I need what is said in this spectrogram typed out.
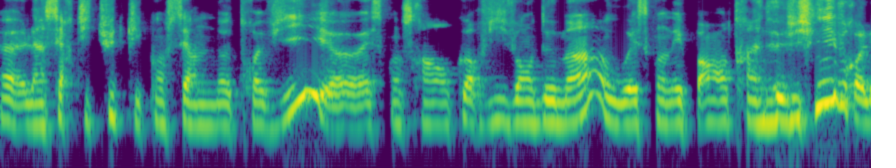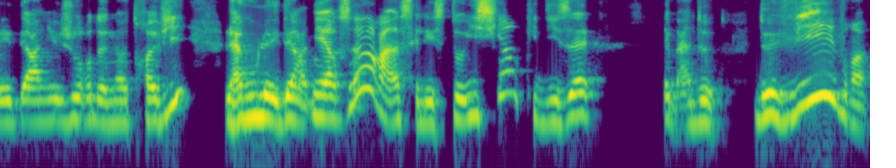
Euh, l'incertitude qui concerne notre vie, est-ce qu'on sera encore vivant demain ou est-ce qu'on n'est pas en train de vivre les derniers jours de notre vie, là où les dernières heures, hein, c'est les stoïciens qui disaient eh ben de, de, vivre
